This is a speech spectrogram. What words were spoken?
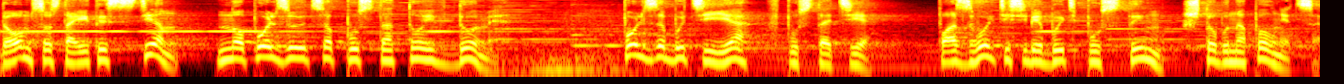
Дом состоит из стен — но пользуются пустотой в доме. Польза бытия в пустоте. Позвольте себе быть пустым, чтобы наполниться.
